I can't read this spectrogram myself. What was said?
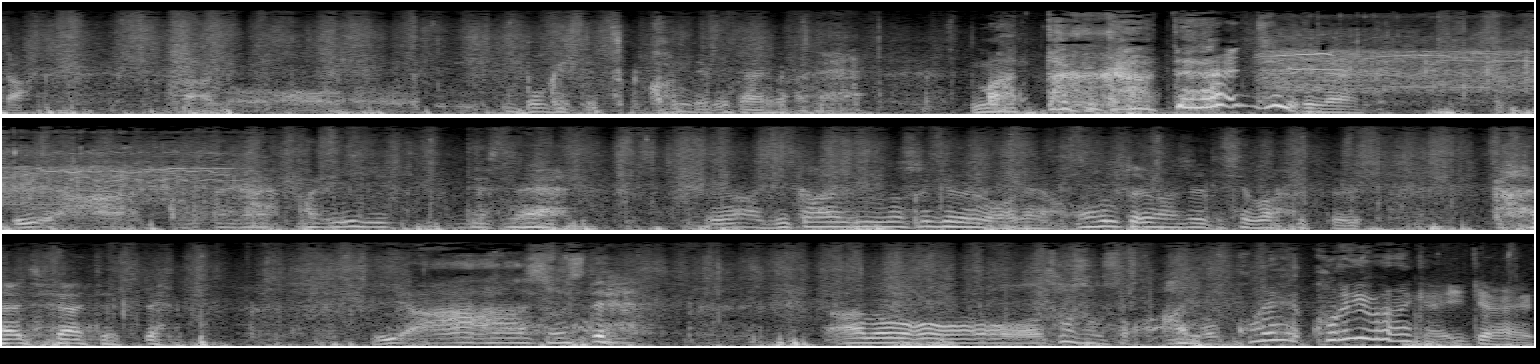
かあのー、ボケて突っ込んでみたいなのがね全く変わってないっていうね。いやこれがやっぱりいいですね。いや時間の過ぎるのをね本当に忘れてしまうという感じなんですね。いやそしてあのー、そうそうそうあのこれこれ言わなきゃいけない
